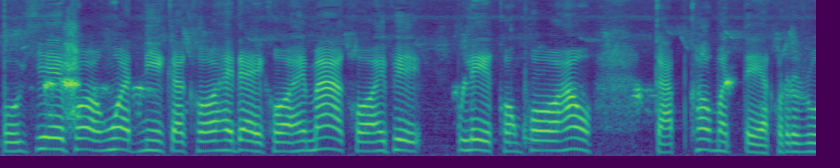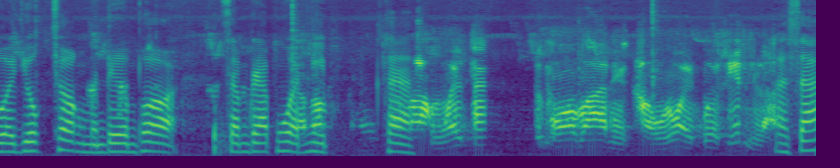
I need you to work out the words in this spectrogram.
โอเคพ่องวดนี้ก็ขอให้ได้ขอให้มากขอให้เพเลขของพ่อเฮากลับเข้ามาแตกรัวๆยกช่องเหมือนเดิมพ่อสำหรับงวดนี้ค่ะวางไว้ถ้าพอว่าเนี่ยเขาร้อยเปอร์เซ็นต์ล่ะอาสา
